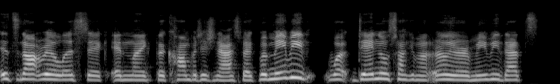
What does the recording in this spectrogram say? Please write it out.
it's not realistic and like the competition aspect but maybe what daniel was talking about earlier maybe that's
